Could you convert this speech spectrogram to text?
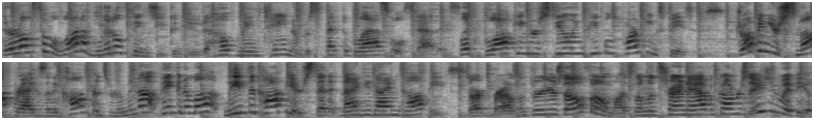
There are also a lot of little things you can do to help maintain a respectable asshole status, like blocking or stealing people's parking spaces. Dropping your snot rags in a conference room and not picking them up. Leave the copier set at 99 copies. Start browsing through your cell phone while someone's trying to have a conversation with you.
